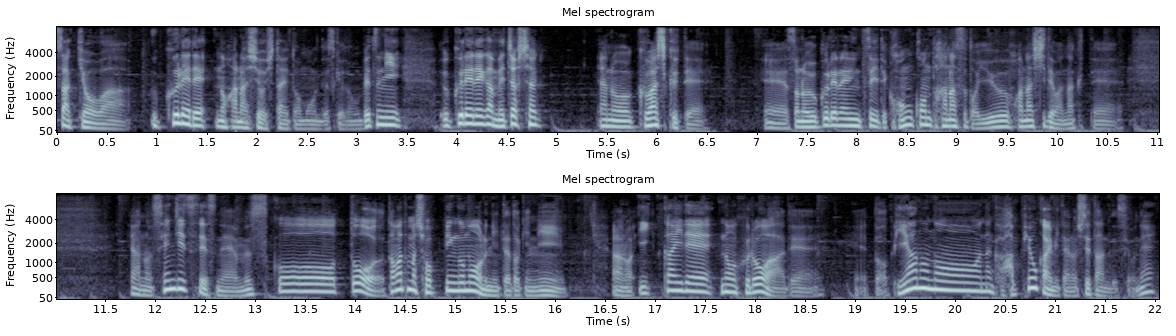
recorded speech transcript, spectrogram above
さあ今日はウクレレの話をしたいと思うんですけども別にウクレレがめちゃくちゃあの詳しくてえーそのウクレレについてコンコンと話すという話ではなくてあの先日ですね息子とたまたまショッピングモールに行った時にあの1階でのフロアで、えーとピアノのなんか発表会みたいのをしてたんですよね。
